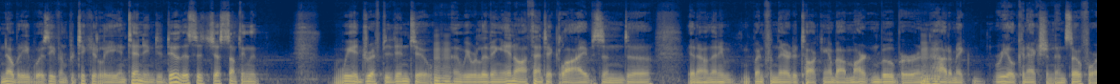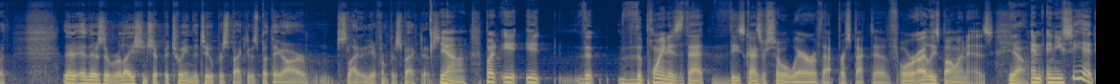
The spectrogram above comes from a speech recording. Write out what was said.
Nobody was even particularly intending to do this. It's just something that we had drifted into, mm-hmm. and we were living inauthentic lives. And uh, you know, and then he went from there to talking about Martin Buber and mm-hmm. how to make real connection and so forth there, there's a relationship between the two perspectives, but they are slightly different perspectives. Yeah, but it, it the the point is that these guys are so aware of that perspective, or at least Bowen is. Yeah. And and you see it.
